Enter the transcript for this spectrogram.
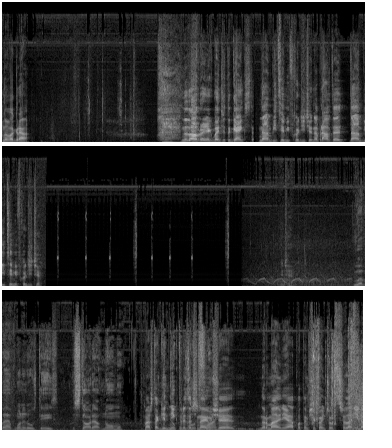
Nowa gra. No dobra, niech będzie to gangster. Na ambicje mi wchodzicie, naprawdę na ambicje mi wchodzicie. Jedziemy. You ever have one of those days that start out normal? Masz takie dni, które zaczynają się normalnie, a potem się kończą strzelaniną?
